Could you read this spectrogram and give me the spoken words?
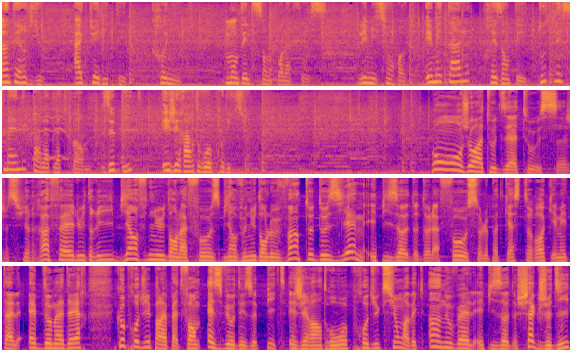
Interview, actualité, chronique. Montez le son pour la fosse. L'émission rock et metal, présentée toutes les semaines par la plateforme The Pit et Gérard Drouot Productions. Bonjour à toutes et à tous, je suis Raphaël Udry, bienvenue dans La Fosse, bienvenue dans le 22e épisode de La Fosse, le podcast rock et metal hebdomadaire coproduit par la plateforme SVOD The Pit et Gérard Drouot Productions avec un nouvel épisode chaque jeudi,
